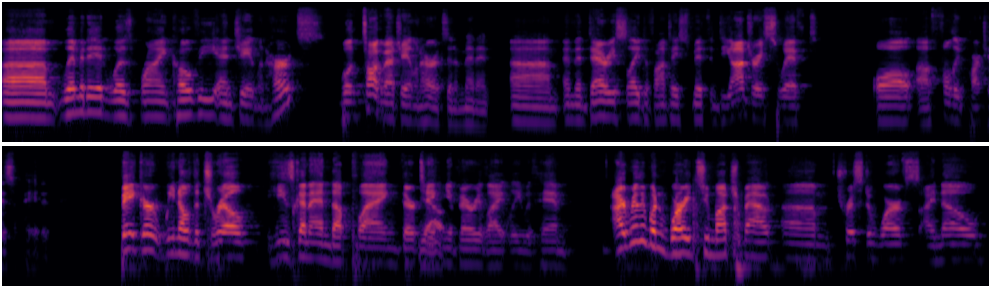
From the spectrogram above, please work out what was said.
Um, limited was Britain Covey and Jalen Hurts. We'll talk about Jalen Hurts in a minute. Um, and then Darius Slay, DeVonta Smith, and D'Andre Swift all uh, fully participated. Baker, we know the drill. He's going to end up playing. They're taking yep. it very lightly with him. I really wouldn't worry too much about um, Tristan Wirfs. I know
